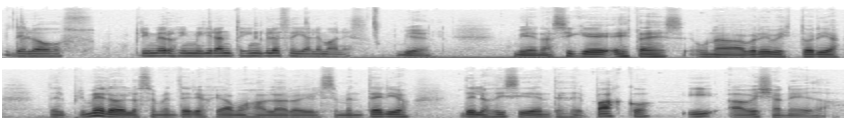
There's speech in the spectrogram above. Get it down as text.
de los primeros inmigrantes ingleses y alemanes. Bien, bien, así que esta es una breve historia del primero de los cementerios que vamos a hablar hoy, el cementerio de los disidentes de Pasco y Avellaneda.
